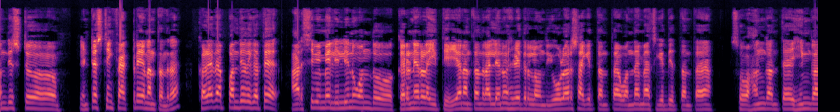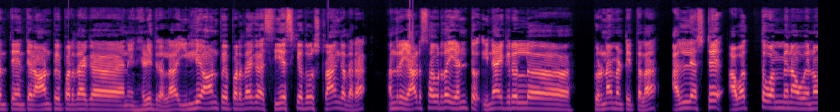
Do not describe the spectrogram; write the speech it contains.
ಒಂದಿಷ್ಟು ಇಂಟ್ರೆಸ್ಟಿಂಗ್ ಫ್ಯಾಕ್ಟ್ರಿ ಏನಂತಂದ್ರೆ, ಕಳೆದ ಪಂದ್ಯದ ಗತೆ ಆರ್ ಸಿ ಬಿ ಮೇಲೆ ಇಲ್ಲಿನೂ ಒಂದು ಕರ್ಣಿರಳ ಐತಿ. ಏನಂತಂದ್ರೆ ಅಲ್ಲೇನೋ ಹೇಳಿದ್ರಲ್ಲ, ಒಂದು ಏಳು ವರ್ಷ ಆಗಿತ್ತಂತ, ಒಂದೇ ಮ್ಯಾಚ್ ಗೆದ್ದಿತ್ತಂತ. ಸೊ ಹಂಗಂತೆ, ಹಿಂಗಂತೆ ಅಂತೇಳಿ ಆನ್ ಪೇಪರ್ದಾಗ ನೀನು ಹೇಳಿದ್ರಲ್ಲ, ಇಲ್ಲಿ ಆನ್ ಪೇಪರ್ದಾಗ ಸಿ ಎಸ್ ಕೆ ಸ್ಟ್ರಾಂಗ್ ಅದಾರ. ಅಂದ್ರೆ ಎರಡ್ ಸಾವಿರದ ಎಂಟು ಇನಾಗಿರಲ್ ಟೂರ್ನಮೆಂಟ್ ಇತ್ತಲ್ಲ, ಅಲ್ಲಷ್ಟೇ ಅವತ್ತು ಒಮ್ಮೆ ನಾವು ಏನೋ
